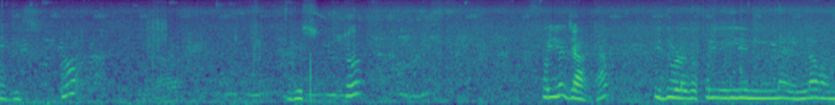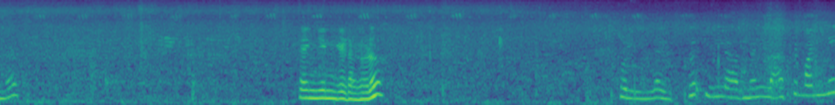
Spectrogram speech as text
ನೋಡಿ ಇಷ್ಟು ಫುಲ್ ಜಾಗ ಇದ್ರೊಳಗೆ ಫುಲ್ ಇಲ್ಲಿಂದ ಎಲ್ಲ ಒಂದು ತೆಂಗಿನ ಗಿಡಗಳು. ಫುಲ್ ಇತ್ತು. ಇಲ್ಲ, ಆದಮೇಲೆ ಲಾಸ್ಟ್ ಮನ್ನಿ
